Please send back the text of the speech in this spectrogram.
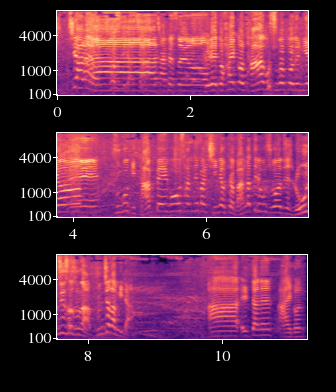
죽지 않아요. 아, 죽었습니다. 잡혔어요. 그래도 할 거 다 하고 죽었거든요. 네. 궁극기 다 빼고 상대방 진영 다 망가뜨리고 죽었는데 로즈 선수가 분전합니다. 아 일단은 아 이건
